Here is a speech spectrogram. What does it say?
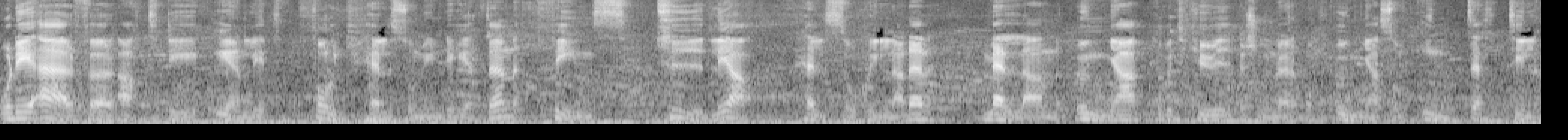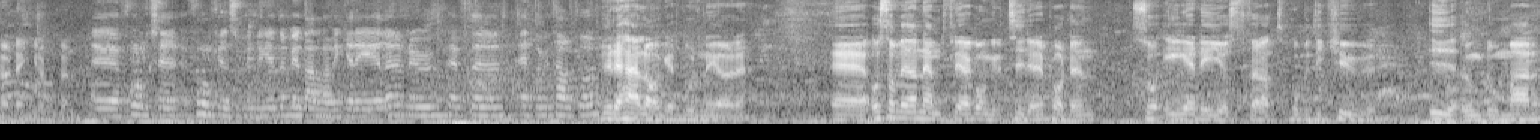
Och det är för att det enligt Folkhälsomyndigheten finns tydliga hälsoskillnader mellan unga hbtqi-personer och unga som inte tillhör den gruppen. Eh, Folkhälsomyndigheten vet alla vilka det är nu efter ett och ett halvt år? Vid det här laget borde ni göra det. Eh, och som vi har nämnt flera gånger tidigare i podden så är det just för att hbtqi-ungdomar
